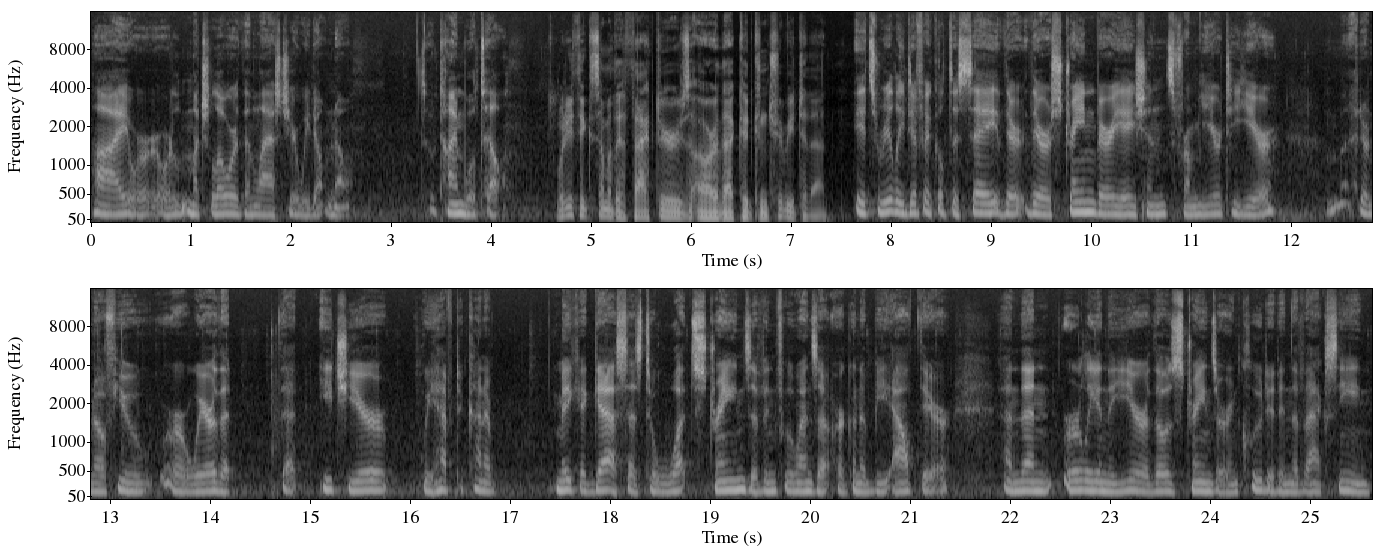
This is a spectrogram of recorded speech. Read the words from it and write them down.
high or, or much lower than last year, we don't know. So time will tell. What do you think some of the factors are that could contribute to that? It's really difficult to say. There, there are strain variations from year to year. I don't know if you are aware that, that each year we have to kind of make a guess as to what strains of influenza are going to be out there. And then early in the year, those strains are included in the vaccine.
